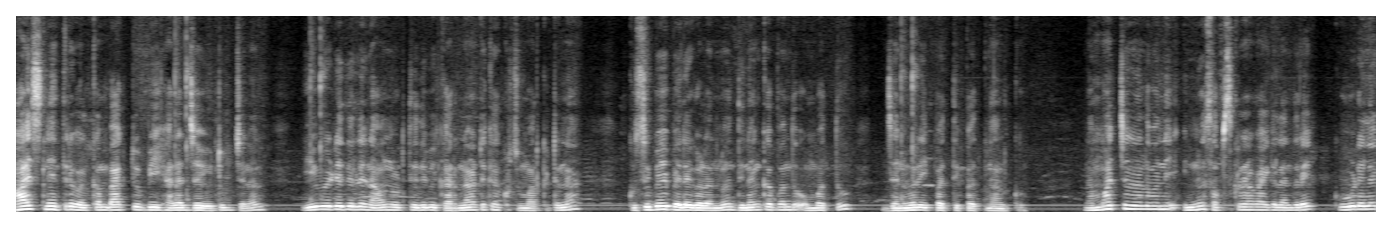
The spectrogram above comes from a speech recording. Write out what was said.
ಹಾಯ್ ಸ್ನೇಹಿತರೆ ವೆಲ್ಕಮ್ ಬ್ಯಾಕ್ ಟು ಬಿ ಹಲಜ್ಜ ಯೂಟ್ಯೂಬ್ ಚಾನಲ್ ಈ ವಿಡಿಯೋದಲ್ಲಿ ನಾವು ನೋಡ್ತಿದ್ದೀವಿ ಕರ್ನಾಟಕ ಕೃಷಿ ಮಾರ್ಕೆಟಿನ ಕುಸುಬೆ ಬೆಲೆಗಳನ್ನು ದಿನಾಂಕ ಬಂದು ಒಂಬತ್ತು ಜನವರಿ ಇಪ್ಪತ್ತಿಪ್ಪತ್ನಾಲ್ಕು. ನಮ್ಮ ಚಾನಲ್ವನ್ನು ಇನ್ನೂ ಸಬ್ಸ್ಕ್ರೈಬ್ ಆಗಿಲ್ಲ ಅಂದರೆ ಕೂಡಲೇ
